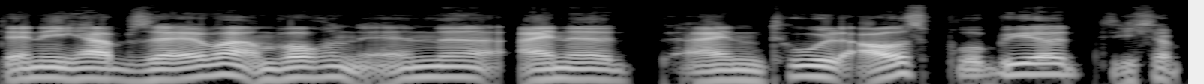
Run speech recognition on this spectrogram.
Denn ich habe selber am Wochenende eine, ein Tool ausprobiert. Ich habe,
